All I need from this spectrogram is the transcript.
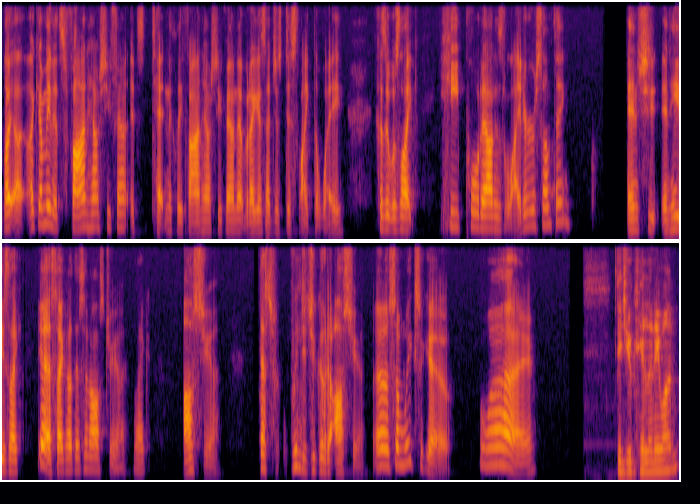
Like, uh, like I mean, it's fine how she found. It's technically fine how she found out, but I guess I just dislike the way because it was like he pulled out his lighter or something, and she and he's like, "Yes, I got this in Austria." Like, Austria? That's when did you go to Austria? Oh, some weeks ago. Why? Did you kill anyone?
